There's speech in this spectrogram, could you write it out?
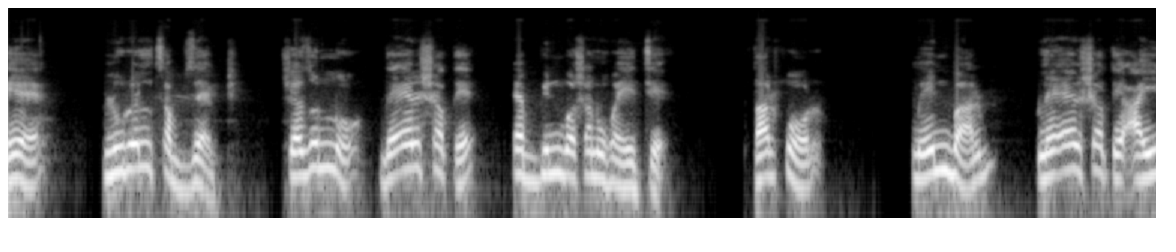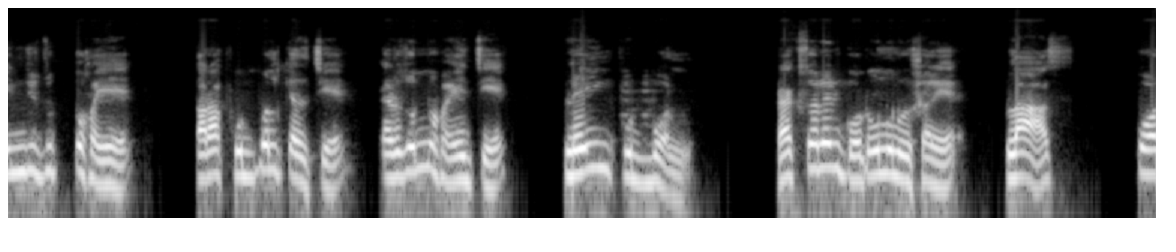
দে প্লুরাল সাবজেক্ট সেজন্য দে এর সাথে হ্যাভ বিন বসানো হয়েছে। তারপর মেইন ভার্ব প্লে এর সাথে আইএনজি যুক্ত হয়ে তারা ফুটবল খেলছে, এর জন্য হয়েছে প্লেয়িং ফুটবল ট্রাকচারের গঠন অনুসারে প্লাস পর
